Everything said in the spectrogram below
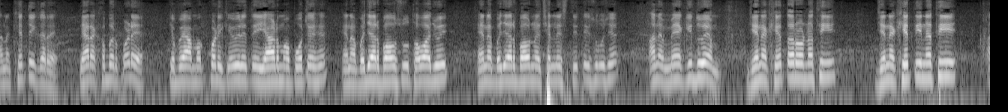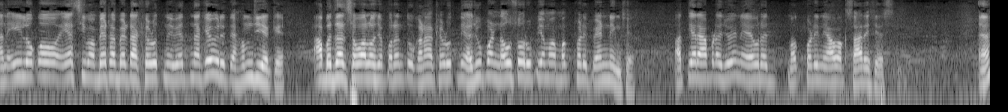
અને ખેતી કરે, ત્યારે ખબર પડે કે ભાઈ આ મગફળી કેવી રીતે યાર્ડમાં પહોંચે છે, એના બજાર ભાવ શું થવા જોઈએ, એના બજાર ભાવને છેલ્લી સ્થિતિ શું છે અને મેં કીધું એમ, જેને ખેતરો નથી, જેને ખેતી નથી અને એ લોકો એસીમાં બેઠા બેઠા ખેડૂતની વેદના કેવી રીતે સમજી શકે? આ બધા જ સવાલો છે, પરંતુ ઘણા ખેડૂતની હજુ પણ નવસો રૂપિયામાં મગફળી પેન્ડિંગ છે. અત્યારે આપણે જોઈએ ને એવરેજ મગફળીની આવક સારી છે. હે?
